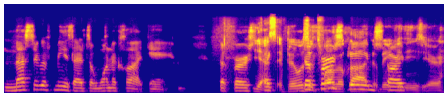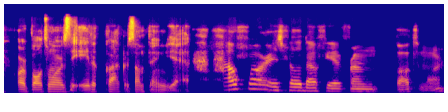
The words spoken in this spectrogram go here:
messing with me is that it's a one o'clock game. The first, Yes, like, if it was the a twelve first o'clock, game it'd make starts- it easier. Or Baltimore was the eight o'clock or something. Yeah. how far is Philadelphia from Baltimore?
